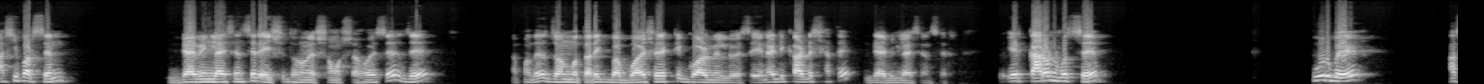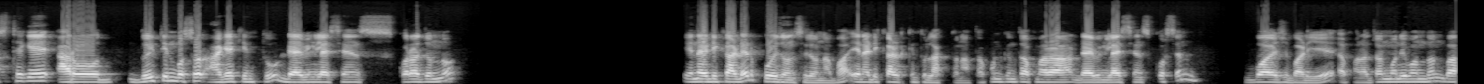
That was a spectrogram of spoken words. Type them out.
আশি পার্সেন্ট ড্রাইভিং লাইসেন্সের এই ধরনের সমস্যা হয়েছে যে আপনাদের জন্ম তারিখ বা বয়সের একটি গড়মিল রয়েছে, এনআইডি কার্ডের সাথে ড্রাইভিং লাইসেন্সের। এর কারণ হচ্ছে পূর্বে আজ থেকে আরও দুই তিন বছর আগে কিন্তু ড্রাইভিং লাইসেন্স করার জন্য এনআইডি কার্ডের প্রয়োজন ছিল না বা এনআইডি কার্ড কিন্তু লাগতো না। তখন কিন্তু আপনারা ড্রাইভিং লাইসেন্স করছেন, বয়স বাড়িয়ে আপনারা জন্ম নিবন্ধন বা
